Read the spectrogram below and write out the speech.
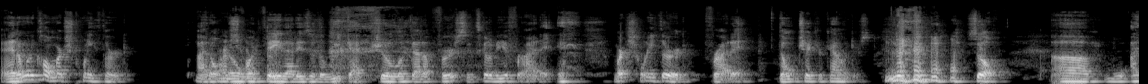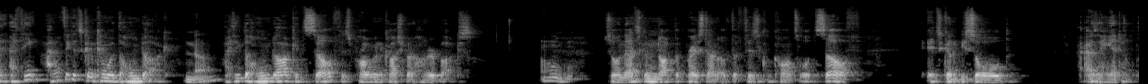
and I'm going to call March 23rd. I don't March know what 23rd. day that is of the week. I should have looked that up first. It's going to be a Friday, March 23rd, Friday. Don't check your calendars. So, um, I, I think I don't think it's going to come with the home dock. no. I think the home dock itself is probably going to cost you about 100 bucks. Oh, So, and that's going to knock the price down of the physical console itself. It's going to be sold as a handheld.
